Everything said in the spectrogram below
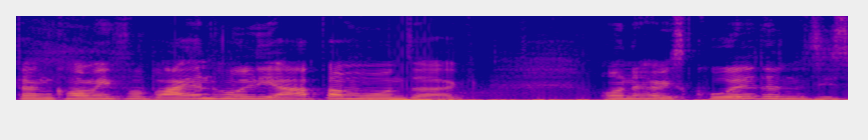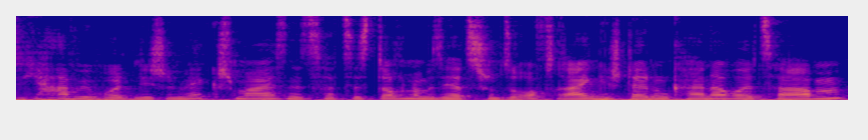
dann komme ich vorbei und hole die ab am Montag. Und dann habe ich es geholt und sie so, ja, wir wollten die schon wegschmeißen. Jetzt hat sie es doch noch, aber sie hat es schon so oft reingestellt und keiner wollte es haben,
